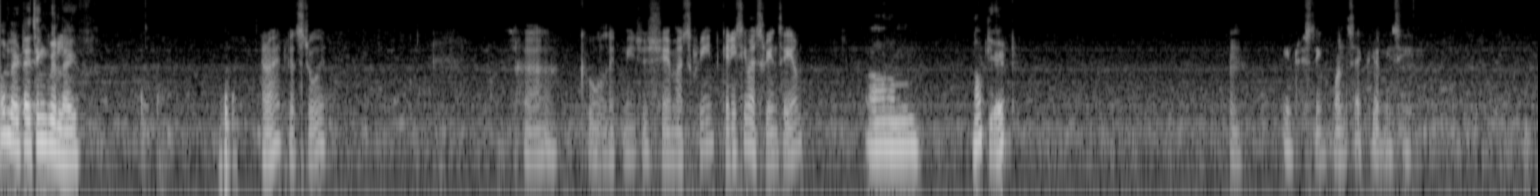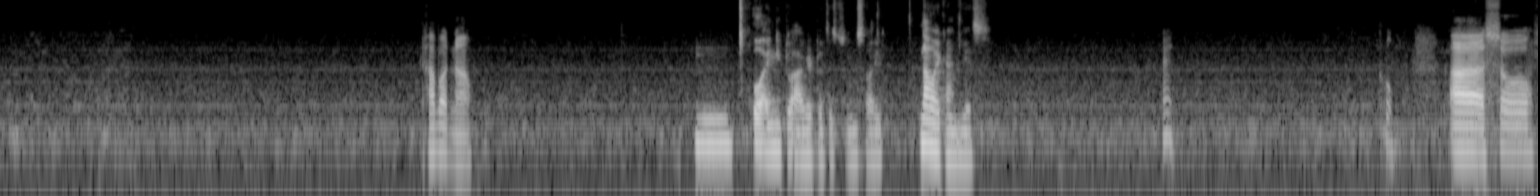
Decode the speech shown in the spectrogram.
All right, I think we're live. All right, let's do it. Uh, cool. Let me just share my screen. Can you see my screen, Sanyam? Um, not yet. Interesting. One sec. Let me see. How about now? Hmm. oh, I need to add it to the stream. Sorry. Now I can. Yes. Cool. Uh, so,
